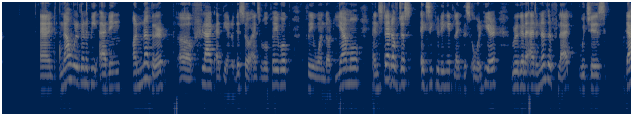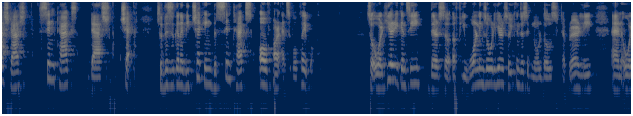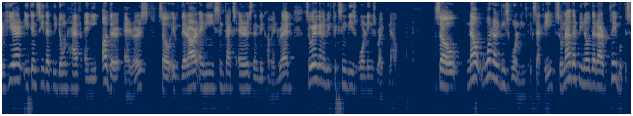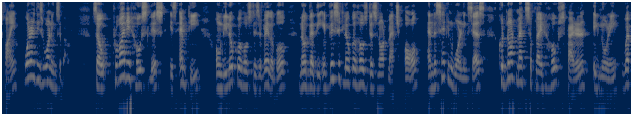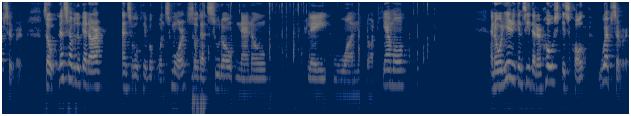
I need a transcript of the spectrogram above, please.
and now we're going to be adding another uh, flag at the end of this. So Ansible playbook play1.yaml instead of just executing it like this over here we're going to add another flag which is dash dash syntax dash check so this is going to be checking the syntax of our Ansible playbook so over here you can see there's a, a, few warnings over here. So you can just ignore those temporarily. And over here you can see that we don't have any other errors. So if there are any syntax errors then they come in red. So we're going to be fixing these warnings right now. So now what are these warnings exactly? So now that we know that our playbook is fine what are these warnings about? So provided host list is empty only localhost is available note that the implicit localhost does not match all. And the second warning says could not match supplied host pattern ignoring web server. So let's have a look at our Ansible playbook once more. So that's sudo nano play1.yaml. And over here you can see that our host is called web server.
